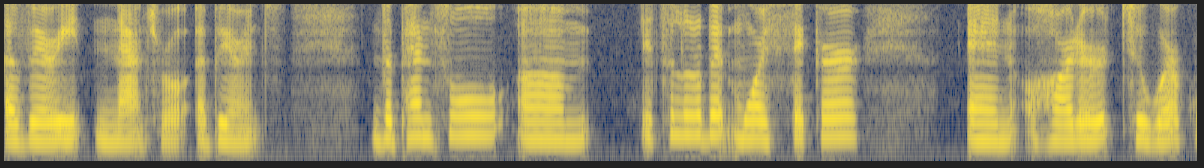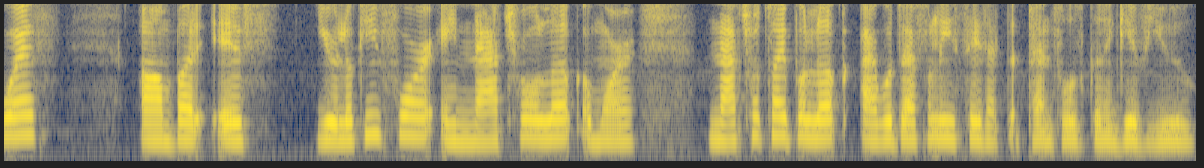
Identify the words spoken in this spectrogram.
a very natural appearance. The pencil, um, it's a little bit more thicker and harder to work with um, but if you're looking for a natural look, a more natural type of look, I would definitely say that the pencil is going to give you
